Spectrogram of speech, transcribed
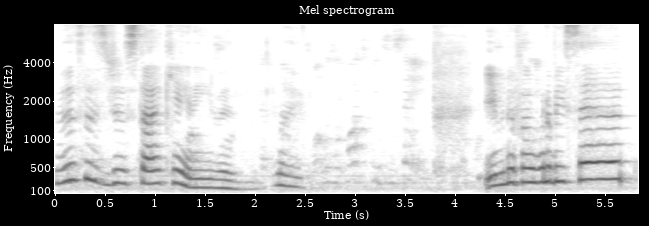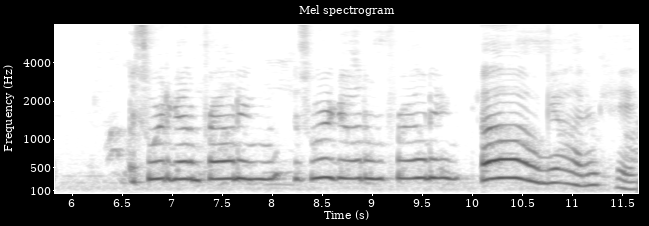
This is just, I can't even. Like, even if I want to be sad, I swear to God I'm frowning. I swear to God I'm frowning. Oh, God, okay.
